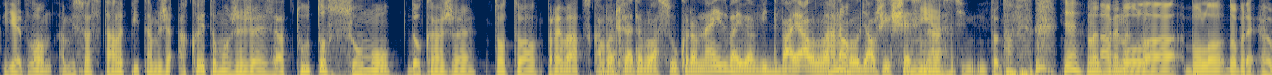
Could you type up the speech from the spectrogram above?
jedlo. A my sa stále pýtame, že ako je to možné, že za túto sumu dokáže toto A prevádzkovať. počkaj, to bola súkromná izba, iba vy dvaja, alebo vás tam Áno. bolo ďalších 16? Nie, toto, nie len A pre nás bola, bolo, dobre, e,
